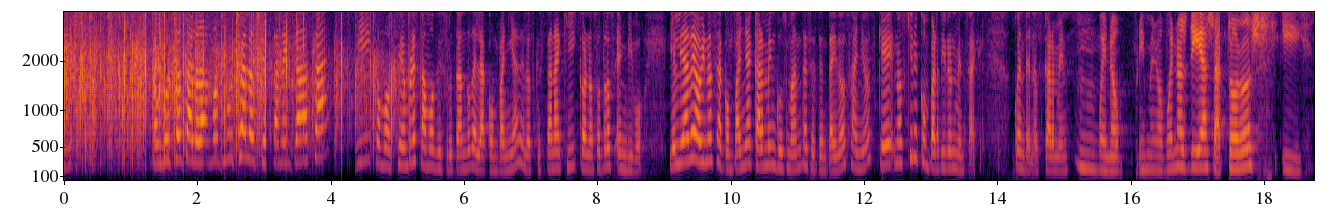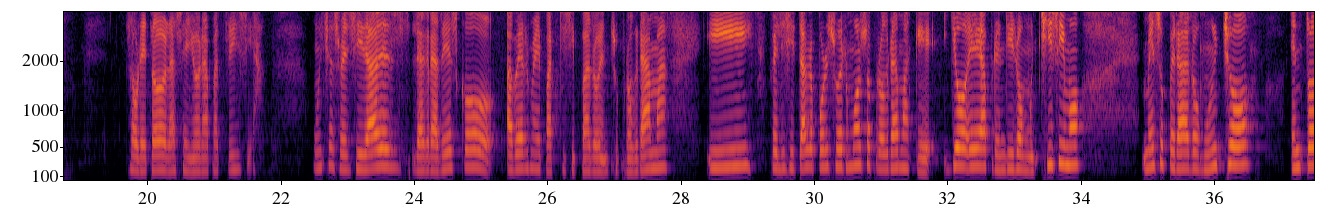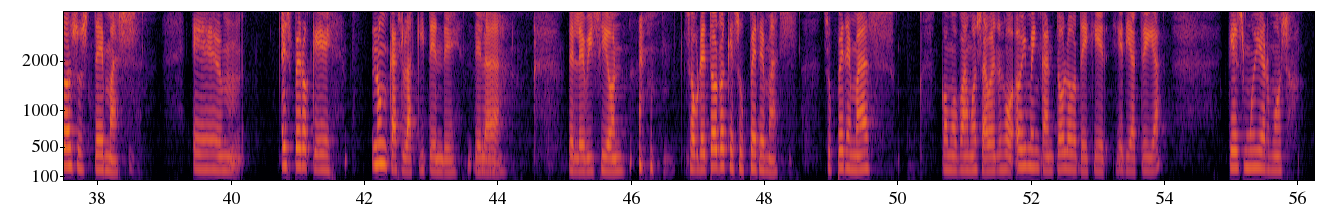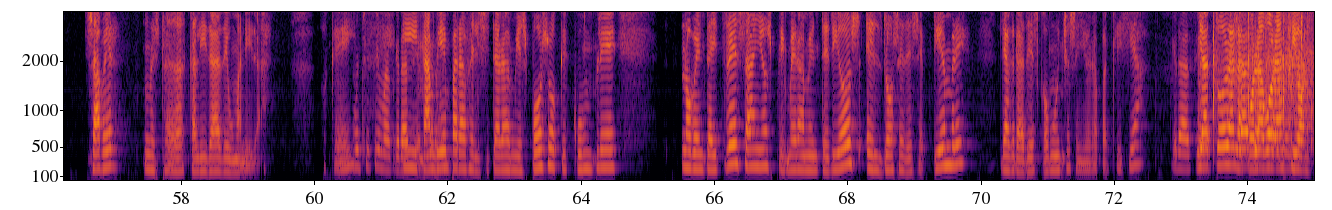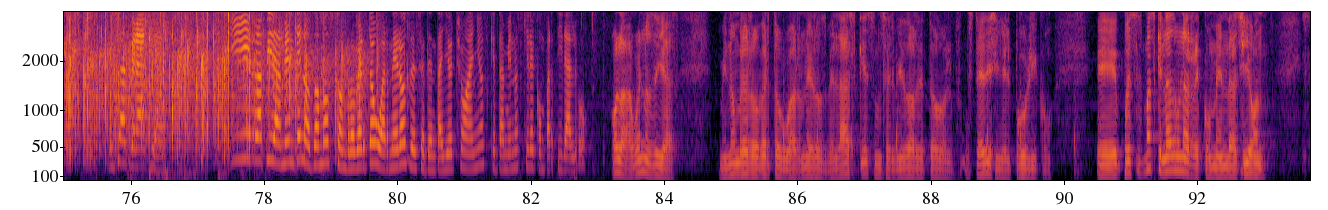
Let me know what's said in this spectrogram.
Con gusto saludamos mucho a los que están en casa y como siempre estamos disfrutando de la compañía de los que están aquí con nosotros en vivo. Y el día de hoy nos acompaña Carmen Guzmán de 72 años que nos quiere compartir un mensaje. Cuéntenos, Carmen. Mm, Bueno, primero, buenos días a todos y sobre todo la señora Patricia. Muchas felicidades, le agradezco haberme participado en su programa y felicitarlo por su hermoso programa que yo he aprendido muchísimo, me he superado mucho en todos sus temas. Em, espero que nunca la quiten de, de la televisión, sobre todo que supere más supere más como vamos a ver. Hoy me encantó lo de ge- geriatría, que es muy hermoso saber nuestra calidad de humanidad. ¿ok? Muchísimas gracias. Y también para felicitar a mi esposo que cumple 93 años, primeramente Dios, el 12 de septiembre. Le agradezco mucho, señora Patricia. Gracias. Y a toda la Gracias, colaboración. Carmen. Muchas gracias. Rápidamente nos vamos con Roberto Guarneros, de 78 años, que también nos quiere compartir algo. Hola, buenos días. Mi nombre es Roberto Guarneros Velázquez, un servidor de todos ustedes y el público. Eh, pues más que nada una recomendación.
